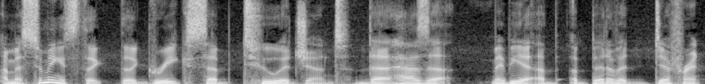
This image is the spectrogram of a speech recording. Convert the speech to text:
I'm assuming it's the the Greek Septuagint that has a maybe a, a bit of a different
